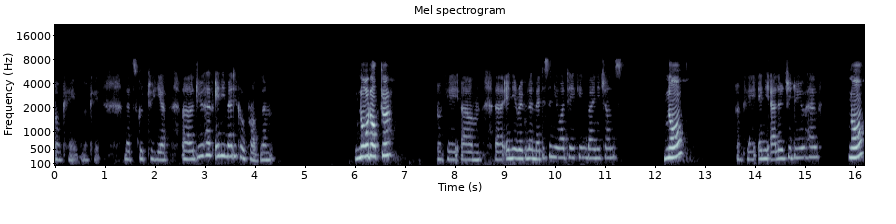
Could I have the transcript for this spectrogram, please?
Okay, okay, that's good to hear. Uh, do you have any medical problem? No, doctor. Okay, um, uh, any regular medicine you are taking by any chance? No. Okay, any allergy do you have? No.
